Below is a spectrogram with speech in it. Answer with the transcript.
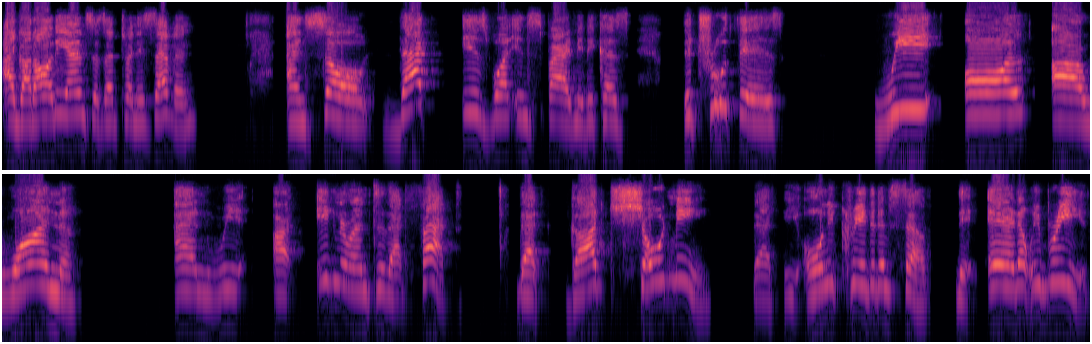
I got all the answers at 27. And so that is what inspired me because the truth is, we all are one. And we are ignorant to that fact that God showed me that He only created Himself, the air that we breathe,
